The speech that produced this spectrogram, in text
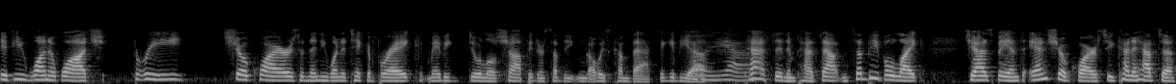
if you want to watch three show choirs and then you want to take a break, maybe do a little shopping or something, you can always come back. They give you a Oh, yeah. pass in and pass out. And some people like jazz bands and show choirs, so you kind of have to.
